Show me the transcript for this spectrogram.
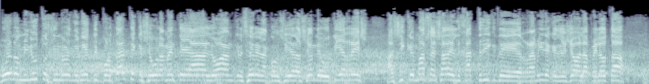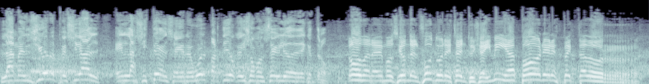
buenos minutos y un rendimiento importante que seguramente ah, lo hagan crecer en la consideración de Gutiérrez. Así que más allá del hat-trick de Ramírez que se lleva la pelota, la mención especial en la asistencia y en el buen partido que hizo Monseglio desde que entró. Toda la emoción del fútbol está en tuya y mía por el espectador.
